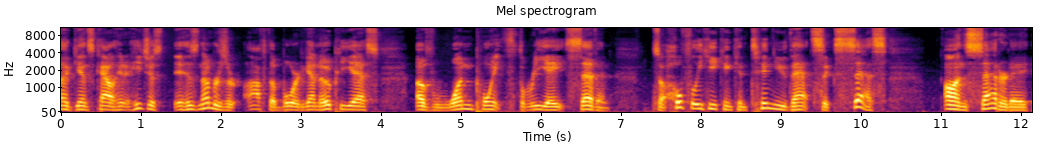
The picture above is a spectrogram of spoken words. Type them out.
against Kyle Hendricks. He just, his numbers are off the board. He got an OPS of 1.387. So hopefully he can continue that success on Saturday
